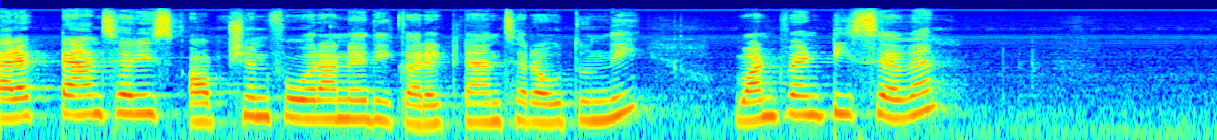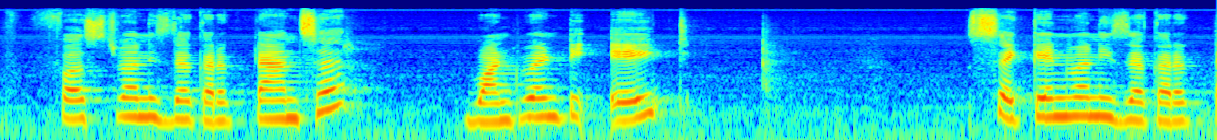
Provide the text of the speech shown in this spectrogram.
Correct answer is option four అనేది కరెక్ట్ ఆన్సర్ అవుతుంది. One twenty seven first one is the correct answer 128 second one is the correct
